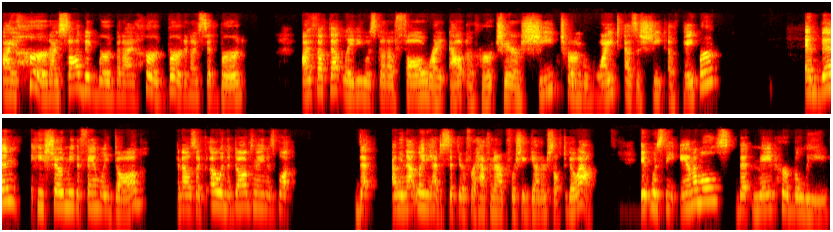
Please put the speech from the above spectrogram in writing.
I heard, I saw Big Bird, but I heard Bird. And I said, Bird, I thought that lady was going to fall right out of her chair. She turned white as a sheet of paper. And then he showed me the family dog. And I was like, oh, and the dog's name is blah. That, I mean, that lady had to sit there for half an hour before she got herself to go out. It was the animals that made her believe.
